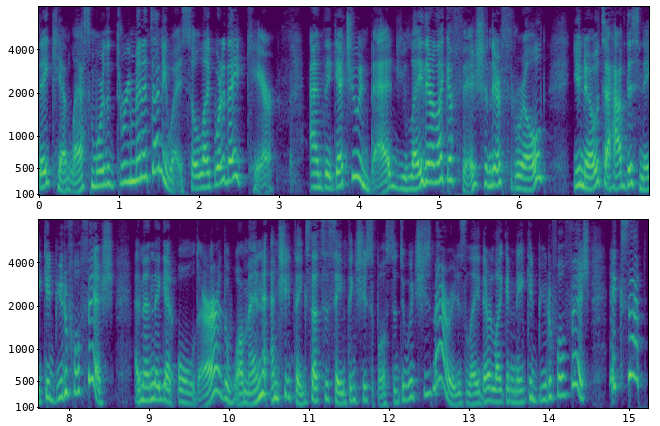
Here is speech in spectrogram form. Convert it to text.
They can't last more than three minutes anyway. So, like, what do they care? And they get you in bed, you lay there like a fish, and they're thrilled, you know, to have this naked, beautiful fish. And then they get older, the woman, and she thinks that's the same thing she's supposed to do when she's married is lay there like a naked, beautiful fish. Except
